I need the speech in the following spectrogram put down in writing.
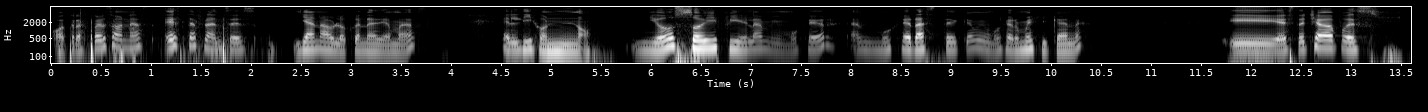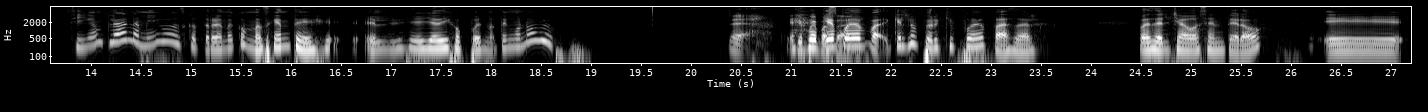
otras personas. Este francés ya no habló con nadie más. Él dijo, no, yo soy fiel a mi mujer, a mi mujer azteca, a mi mujer mexicana. Y esta chava pues sigue en plan amigos, cotorreando con más gente. Él, ella dijo, pues no tengo novio. Eh, ¿Qué puede pasar? ¿Qué, puede pa- qué es lo peor que puede pasar? Pues el chavo se enteró eh,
